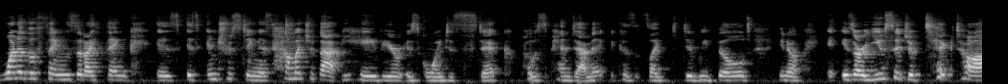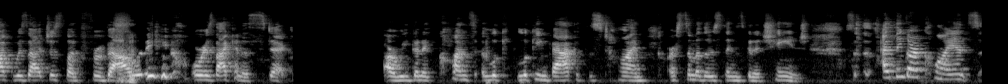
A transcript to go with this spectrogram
one of the things that I think is is interesting is how much of that behavior is going to stick post pandemic because it's like did we build you know is our usage of TikTok was that just like frivolity or is that going to stick? Are we going to con- look looking back at this time are some of those things going to change? So I think our clients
